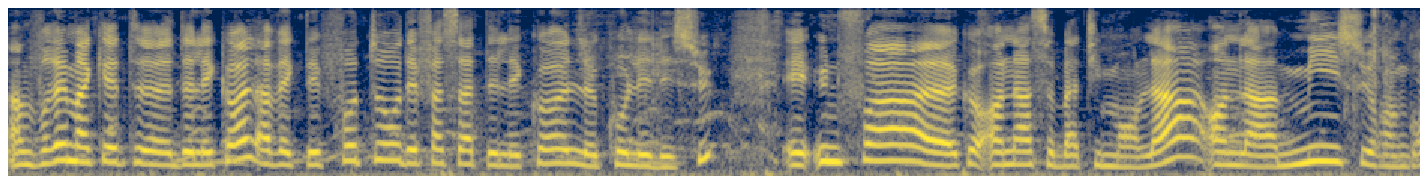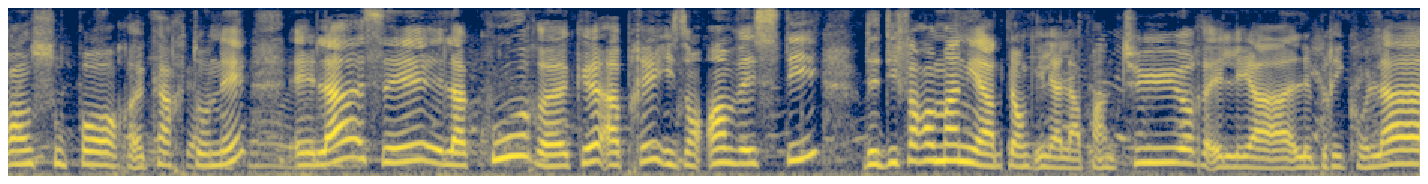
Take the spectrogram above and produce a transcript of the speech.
une vraie maquette de l'école avec des photos des façades de l'école collées dessus. Et une fois qu'on a ce bâtiment-là, on l'a mis sur un grand support cartonné. Et là, c'est la cour qu'après, ils ont investi de différentes manières. Donc, il y a la peinture, il y a le bricolage.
